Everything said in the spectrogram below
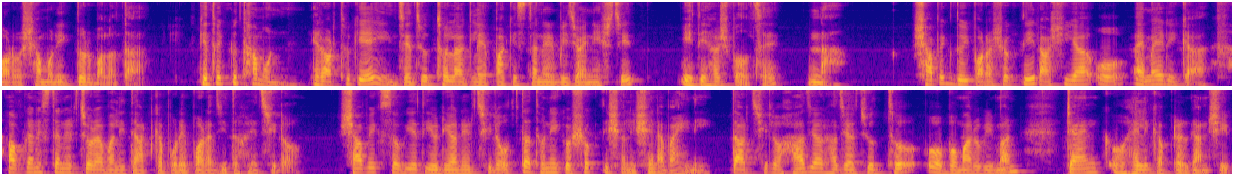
বড় সামরিক দুর্বলতা। কিন্তু একটু থামুন। এর অর্থ কি এই যে যুদ্ধ লাগলে পাকিস্তানের বিজয় নিশ্চিত? ইতিহাস বলছে না। সাবেক দুই পরাশক্তি রাশিয়া ও আমেরিকা আফগানিস্তানের চোরাবালিতে আটকা পড়ে পরাজিত হয়েছিল। সাবেক সোভিয়েত ইউনিয়নের ছিল অত্যাধুনিক ও শক্তিশালী সেনাবাহিনী। তার ছিল হাজার হাজার যুদ্ধ ও বোমারু বিমান, ট্যাঙ্ক ও হেলিকপ্টার গানশিপ।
